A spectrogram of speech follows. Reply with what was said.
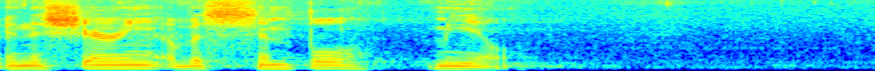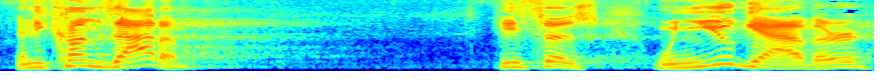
in the sharing of a simple meal. And he comes at him. He says, When you gather,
